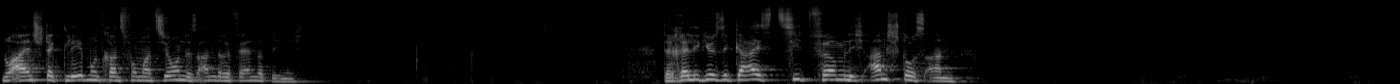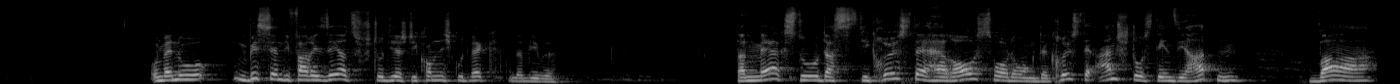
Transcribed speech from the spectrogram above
Nur eins steckt Leben und Transformation, das andere verändert dich nicht. Der religiöse Geist zieht förmlich Anstoß an. Und wenn du ein bisschen die Pharisäer studierst, die kommen nicht gut weg in der Bibel. Dann merkst du, dass die größte Herausforderung, der größte Anstoß, den sie hatten, war,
